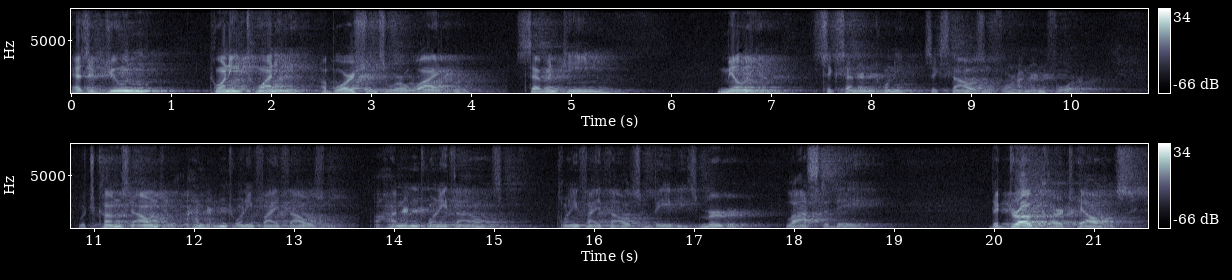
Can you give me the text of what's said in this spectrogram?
As of June 2020, abortions worldwide were 17,626,404, which comes down to 125,000, 120,000, 25,000 babies murdered, lost a day. The drug cartels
